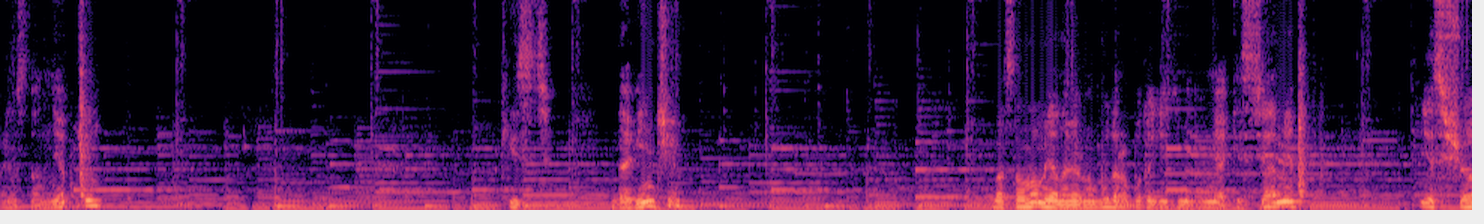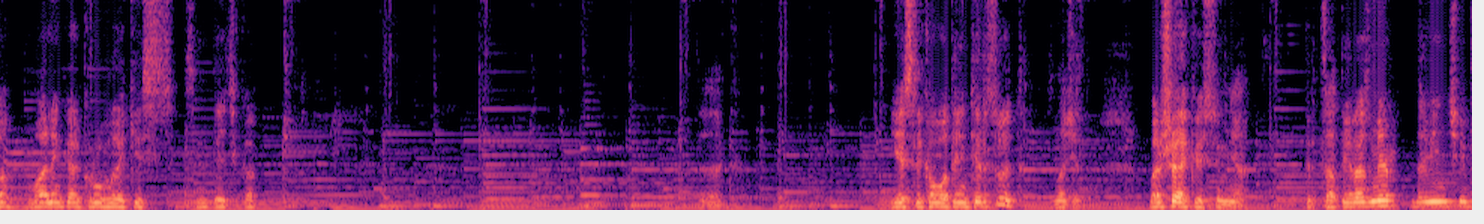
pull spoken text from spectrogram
Принстон Нептун. Кисть да Винчи. В основном я, наверное, буду работать этими двумя кистями. Есть еще маленькая круглая кисть синтетика. Так. Если кого-то интересует, значит, большая кисть у меня 30 размер да Винчи.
